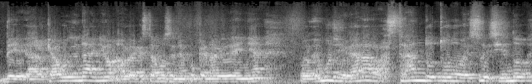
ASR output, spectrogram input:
de, al cabo de un año, ahora que estamos en época navideña, podemos llegar arrastrando todo eso diciendo,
